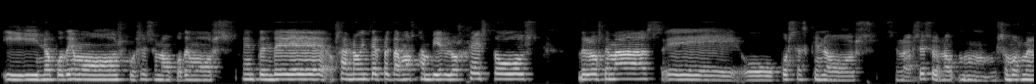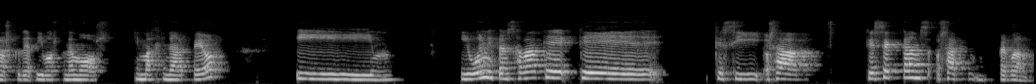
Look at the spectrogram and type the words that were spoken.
y no podemos, pues eso, no podemos entender, o sea, no interpretamos también los gestos de los demás eh, o cosas que nos, no es eso, no, mm, somos menos creativos, podemos imaginar peor. Y, y bueno, y pensaba que, que, que si, o sea, que se cansa, o sea, perdón,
